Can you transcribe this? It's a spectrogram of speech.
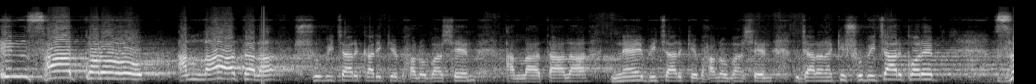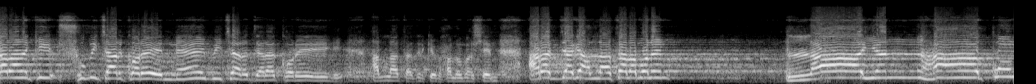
ইনসাফ করো। আল্লাহ তালা সুবিচারকারীকে ভালোবাসেন, আল্লাহ তালা ন্যায় বিচারকে ভালোবাসেন। যারা নাকি সুবিচার করে, যারা নাকি সুবিচার করে, ন্যায় বিচার যারা করে, আল্লাহ তাদেরকে ভালোবাসেন। আর এক জায়গায় আল্লাহ তালা বলেন لا ينهاكم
